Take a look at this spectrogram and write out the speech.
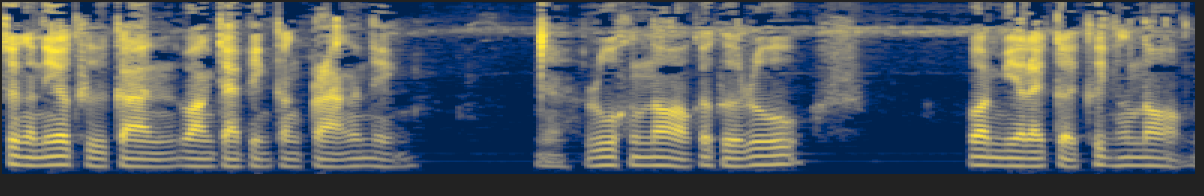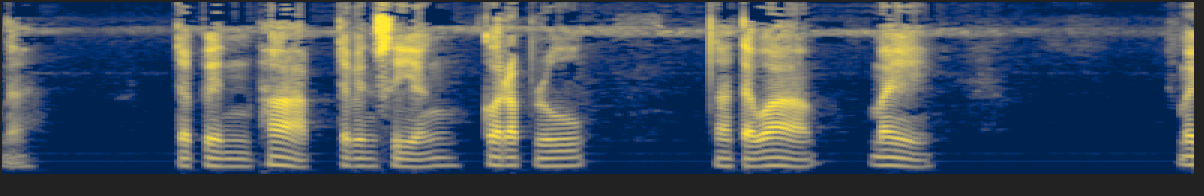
ซึ่งอันนี้ก็คือการวางใจเป็นกลางๆนั่นเองนะรู้ข้างนอกก็คือรู้ว่ามีอะไรเกิดขึ้นข้างนอกนะ จะเป็นภาพจะเป็นเสียงก็รับรู้นะแต่ว่าไม่ไม่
